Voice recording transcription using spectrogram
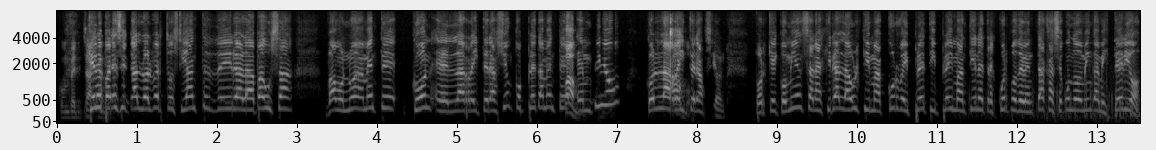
con. ¿Qué le parece, Carlos Alberto, si antes de ir a la pausa vamos nuevamente con eh, la reiteración completamente en vivo con la reiteración? Porque comienzan a girar la última curva y Pretty Play mantiene tres cuerpos de ventaja. Segundo Dominga Misterio.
